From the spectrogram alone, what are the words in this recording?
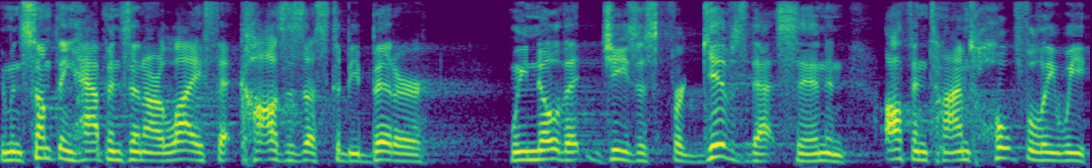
And when something happens in our life that causes us to be bitter, we know that Jesus forgives that sin. And oftentimes, hopefully, we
